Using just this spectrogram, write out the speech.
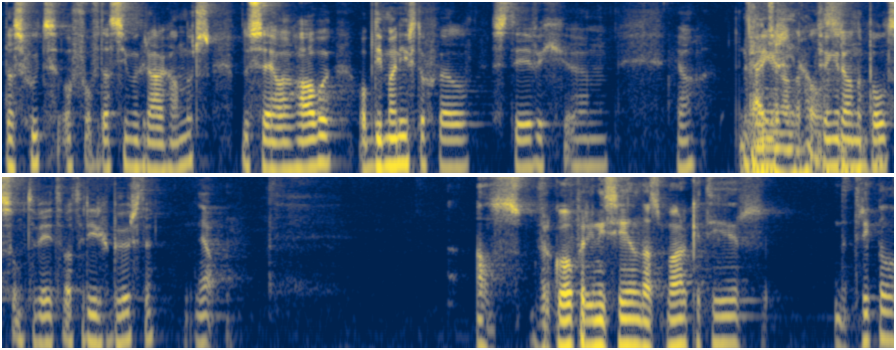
dat is goed of, of dat zien we graag anders. Dus zij houden op die manier toch wel stevig um, ja, de vinger, aan de, pols. vinger aan de pols om te weten wat er hier gebeurt. Hè. Ja. Als verkoper initieel, als marketeer, de triple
